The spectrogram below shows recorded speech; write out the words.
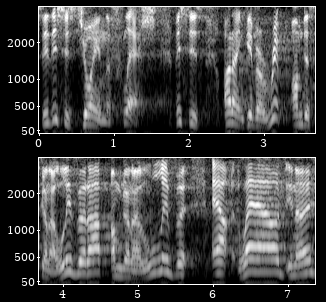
See, this is joy in the flesh. This is, I don't give a rip. I'm just going to live it up. I'm going to live it out loud, you know.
